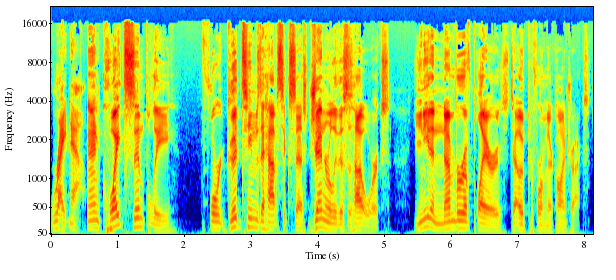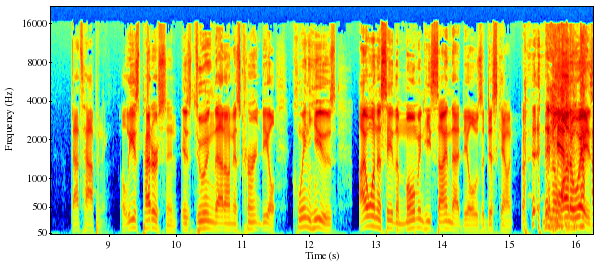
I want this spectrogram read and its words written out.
right now. And quite simply, for good teams to have success, generally this is how it works. You need a number of players to outperform their contracts. That's happening. Elias Pettersson is doing that on his current deal. Quinn Hughes I want to say the moment he signed that deal was a discount in a lot of ways.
